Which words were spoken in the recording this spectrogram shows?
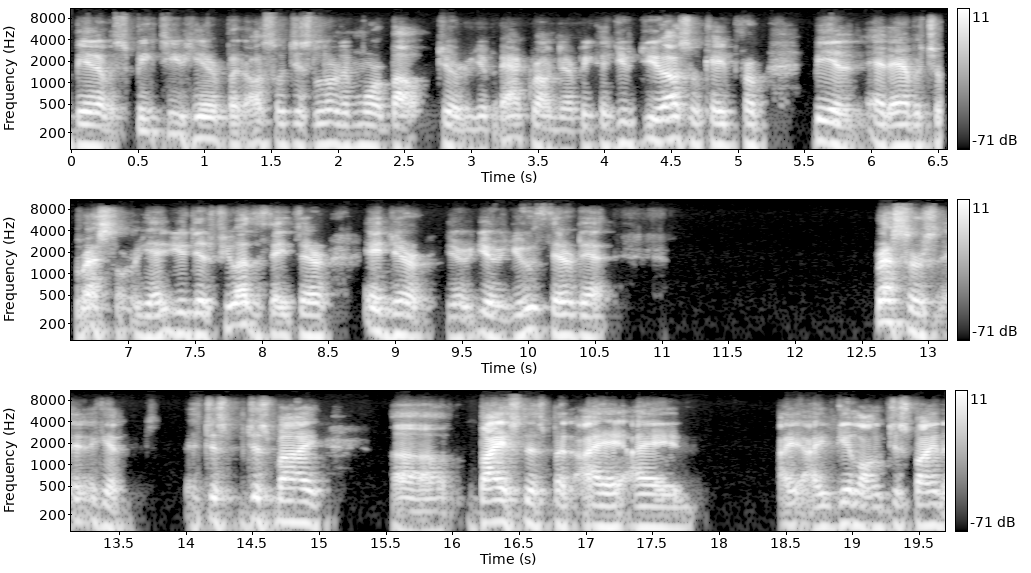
being able to speak to you here, but also just learning more about your your background there because you you also came from being an amateur wrestler. Yeah, you did a few other things there in your your your youth there that wrestlers again it's just just my uh, biasness, but I, I I I get along just fine.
